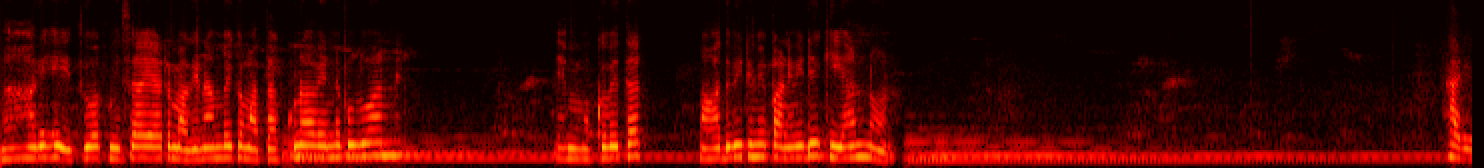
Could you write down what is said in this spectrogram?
මොනාහරි හේතුවක් නිසා යාට මගේ නම්බර එක මතක් වුණා වෙන්න පුළුවන්නේ. දැන් මොක වෙතත් මාධවීට මේ පණිවිඩය කියන්න ඕන. හරි.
